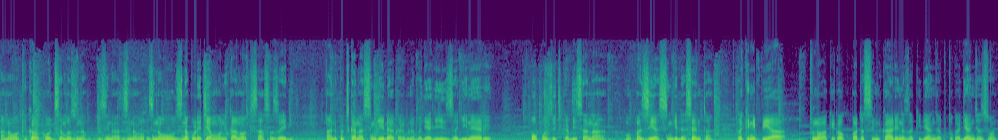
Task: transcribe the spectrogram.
Ana uhakika wa codes ambazo zinakuletea zina, zina, zina, zina muonekano wa kisasa zaidi. Anapatikana Singida karibu na bajaji za Jineri opposite kabisa na mapazia Singida Center, lakini pia tuna uhakika wa kupata simu kali na za kijanja kutoka Janja Zone.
